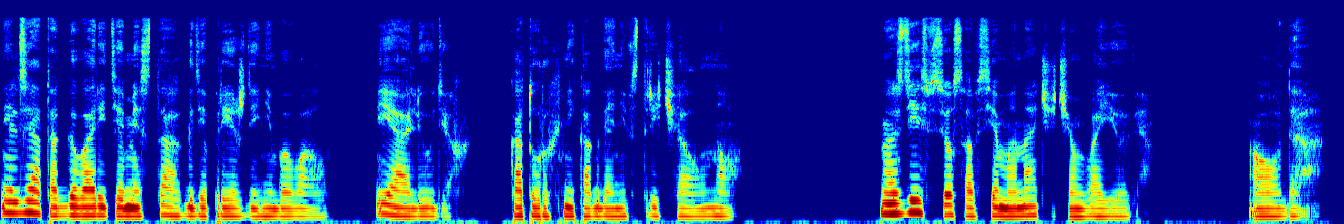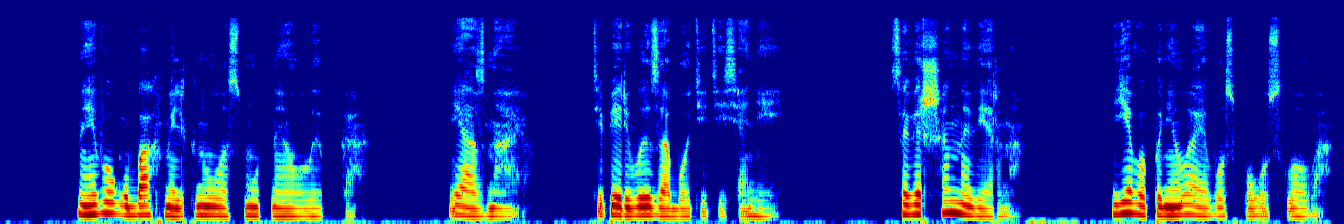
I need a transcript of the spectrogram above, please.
Нельзя так говорить о местах, где прежде не бывал, и о людях, которых никогда не встречал, но... Но здесь все совсем иначе, чем в Айове. О, да. На его губах мелькнула смутная улыбка. Я знаю. Теперь вы заботитесь о ней. Совершенно верно. Ева поняла его с полуслова.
